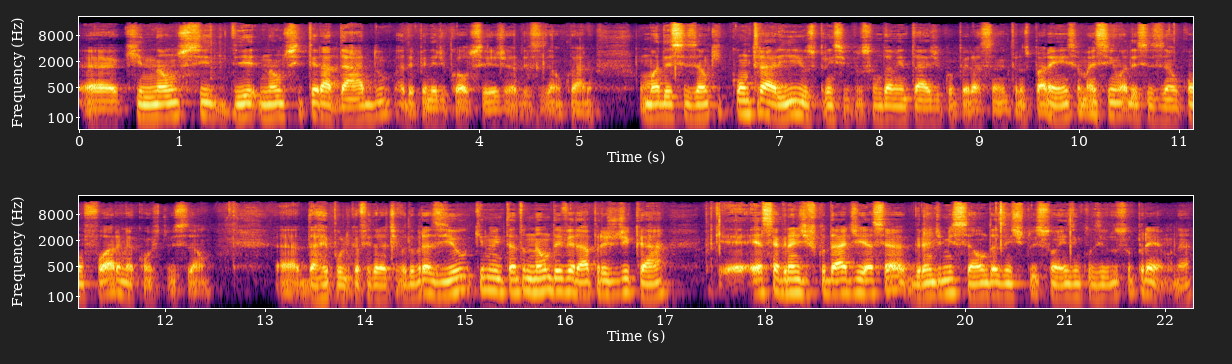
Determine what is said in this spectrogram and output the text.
é, que não se, de, não se terá dado, a depender de qual seja a decisão, claro, uma decisão que contrarie os princípios fundamentais de cooperação e transparência, mas sim uma decisão conforme a Constituição é, da República Federativa do Brasil, que, no entanto, não deverá prejudicar porque essa é a grande dificuldade e essa é a grande missão das instituições, inclusive do Supremo, né?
